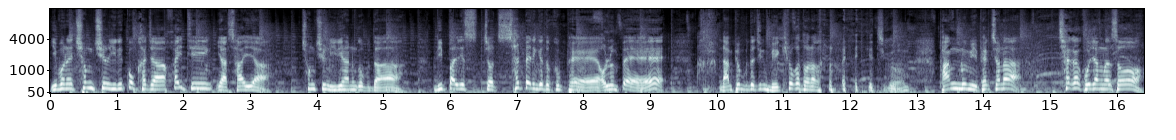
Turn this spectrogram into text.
이번에 청취율 1위 꼭 하자. 화이팅! 야 사이야. 청취율 1위 하는 것보다 니 빨리 저 살 빼는 게 더 급해. 얼른 빼. 남편보다 지금 몇 킬로가 더 나가는 거야 이게 지금. 박루미 백천아 차가 고장나서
